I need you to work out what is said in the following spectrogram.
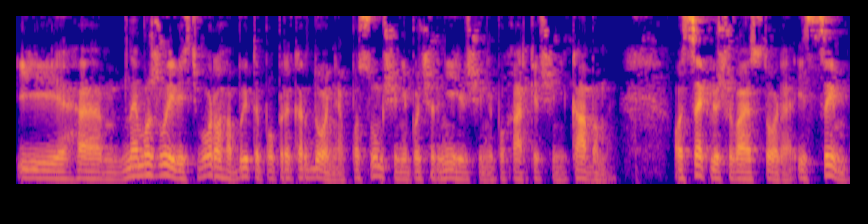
і е, неможливість ворога бити по прикордоннях, по Сумщині, по Чернігівщині, по Харківщині, кабами. Ось це ключова історія. І з цим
